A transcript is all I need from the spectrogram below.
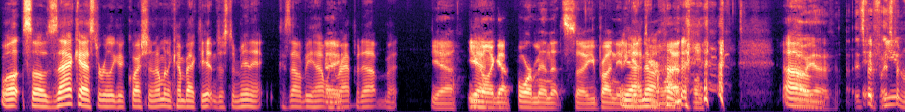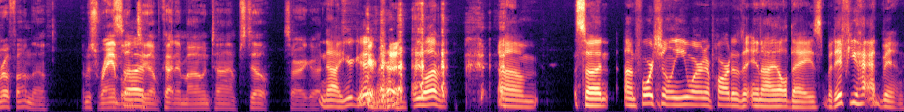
well, so Zach asked a really good question. I'm going to come back to it in just a minute because that'll be how hey. we wrap it up. But yeah, you yeah. only got four minutes, so you probably need to yeah, get to your last one. oh um, yeah, it's been it's you, been real fun though. I'm just rambling so, too. I'm cutting in my own time still. Sorry, go ahead. No, you're good. You're good. we love it. Um, so unfortunately, you weren't a part of the NIL days, but if you had been,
